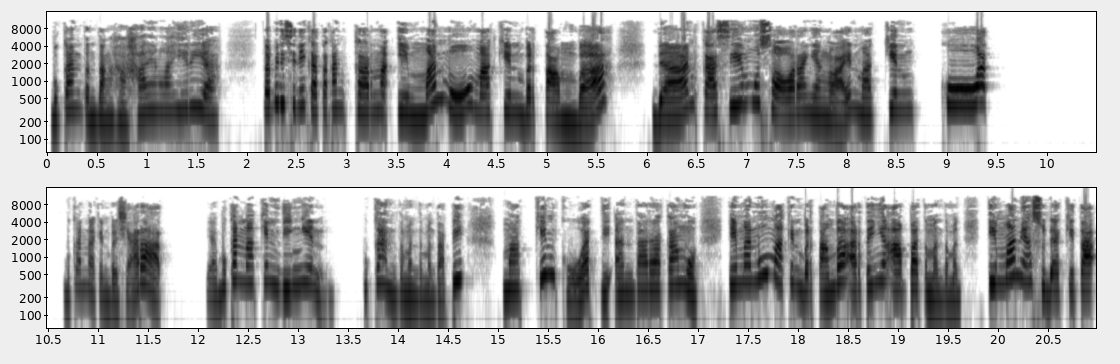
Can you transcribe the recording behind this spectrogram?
Bukan tentang hal-hal yang lahiriah. Tapi di sini katakan karena imanmu makin bertambah dan kasihmu seorang yang lain makin kuat. Bukan makin bersyarat. Ya, bukan makin dingin. Bukan teman-teman, tapi makin kuat di antara kamu. Imanmu makin bertambah artinya apa teman-teman? Iman yang sudah kita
